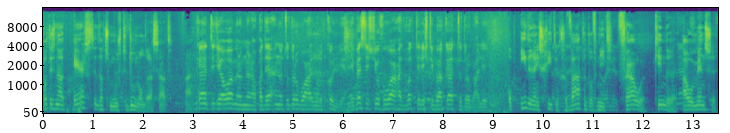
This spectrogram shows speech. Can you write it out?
Wat is nou het ergste dat ze moesten doen onder Assad? كانت تجي اوامر من العقداء انه تضربوا على الكل يعني بس تشوفوا واحد وقت الاشتباكات تضرب عليه Op iedereen schieten, gewapend of niet. Vrouwen, kinderen, oude mensen.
